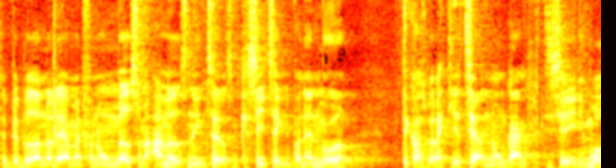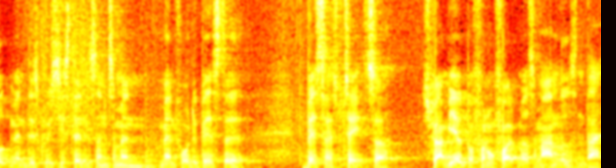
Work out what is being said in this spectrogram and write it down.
Det bliver bedre, når det er, at man får nogen med, som er anderledes end en selv, og som kan se tingene på en anden måde. Det kan også være rigtig irriterende nogle gange, fordi de siger en imod, men det skulle i sidste ende sådan, så man, man får det bedste, det bedste resultat. Så spørg om hjælp og få nogle folk med, som er anderledes end dig.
